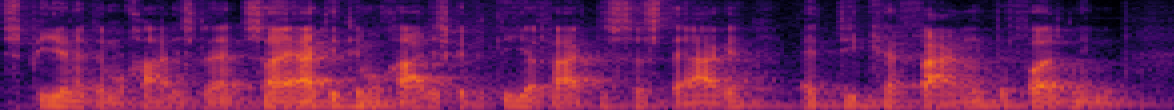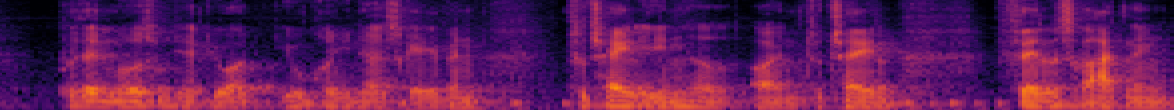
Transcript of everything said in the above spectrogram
spirende demokratisk land, så er de demokratiske værdier faktisk så stærke, at de kan fange befolkningen på den måde, som de har gjort i Ukraine, og skabe en total enhed og en total fælles retning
